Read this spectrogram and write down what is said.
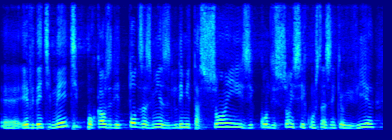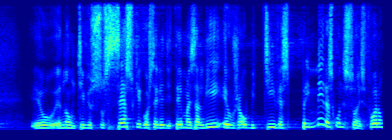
é, evidentemente, por causa de todas as minhas limitações e condições, circunstâncias em que eu vivia, eu, eu, não tive o sucesso que gostaria de ter, mas ali eu já obtive as primeiras condições, foram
